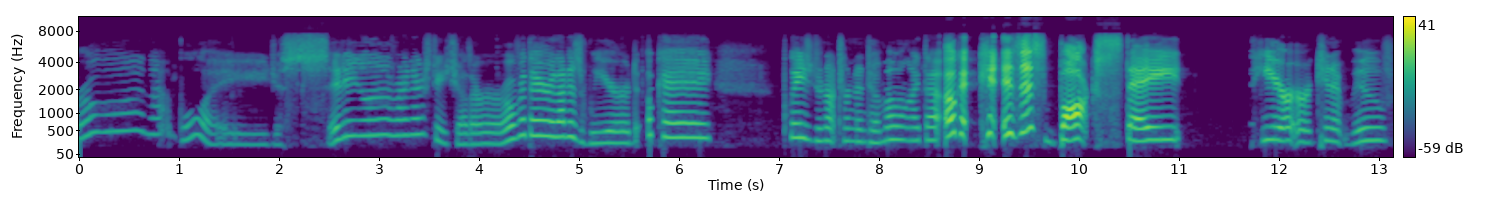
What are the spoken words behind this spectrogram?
Girl and that boy just sitting right next to each other over there. That is weird. Okay. Please do not turn into a moment like that. Okay, can, is this box stay here or can it move?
